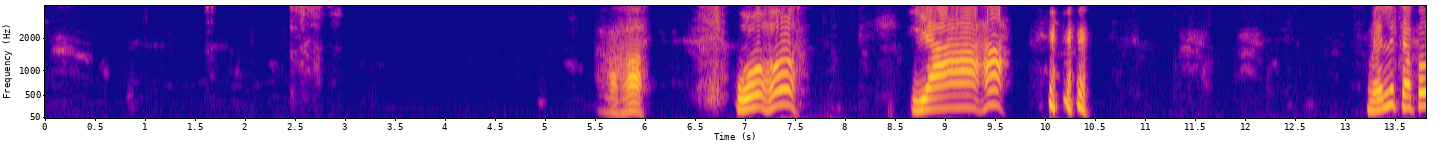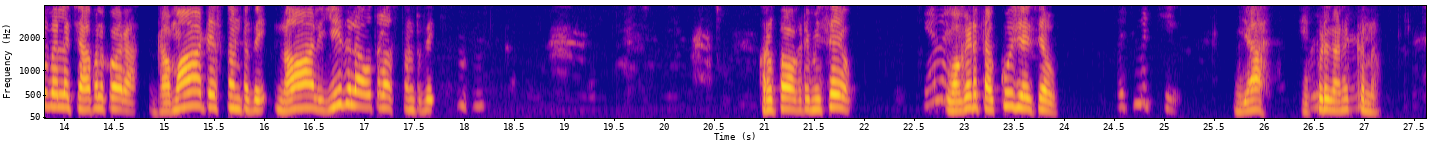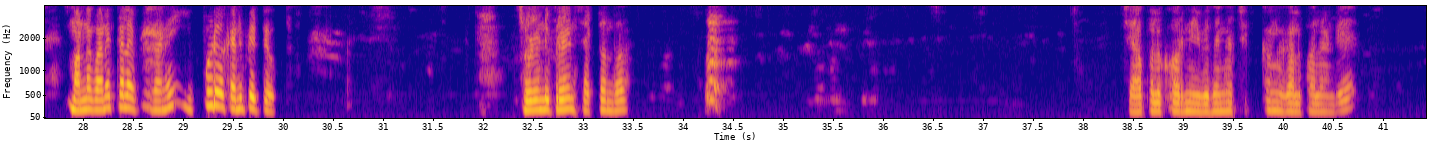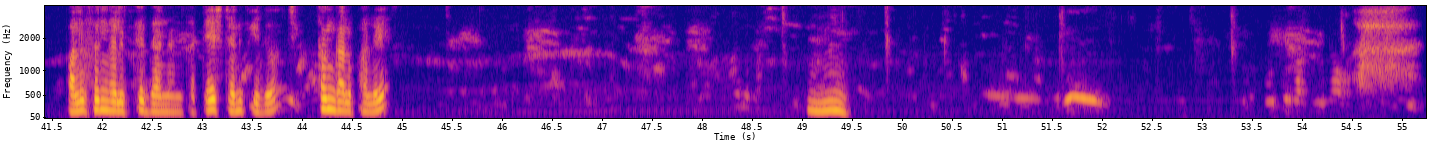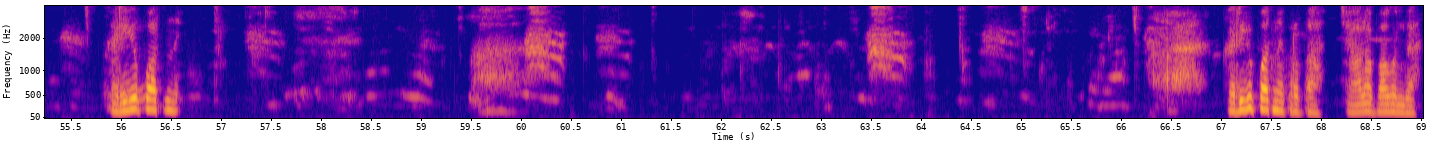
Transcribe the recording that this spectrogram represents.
ఆహా. ఓహో. యాహా. స్మెల్ చెప్పబల్ల చేపల కూర. గమాటేస్తుంటది. నాలుగు ఈదులు అవతల వస్తుంటది. కృప ఒకటి మిస్ అయ్యావు. ఒకటి తక్కువ చేసావు. యా ఇప్పుడు కనుక్కున్నావు మొన్న కనుక్కలేదు కానీ ఇప్పుడు కనిపెట్టావు. చూడండి ఫ్రెండ్స్ ఎట్టుందో. చేపల కూరని ఈ విధంగా చిక్కంగా కలపాలండి. పలుసం కలిపితే దాని అంత టేస్ట్ అనిపించదు. చిక్కం కలపాలి. కరిగిపోతుంది. కరిగిపోతున్నాయి కృప. చాలా బాగుందా?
